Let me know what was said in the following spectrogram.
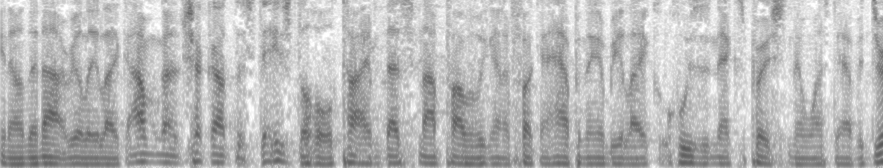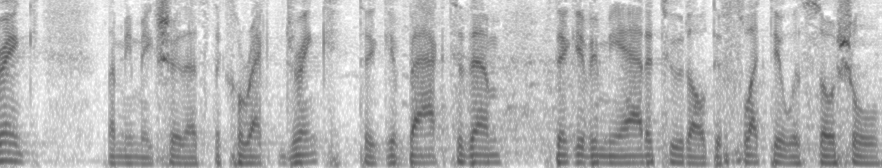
you know they're not really like I'm gonna check out the stage the whole time. That's not probably gonna fucking happen. They're gonna be like, who's the next person that wants to have a drink? Let me make sure that's the correct drink to give back to them If they're giving me attitude, I'll deflect it with social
